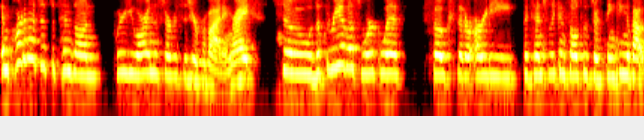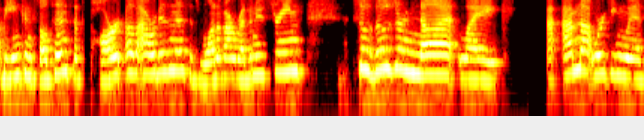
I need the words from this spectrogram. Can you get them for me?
and part of that just depends on where you are in the services you're providing, right? So the three of us work with folks that are already potentially consultants or thinking about being consultants. That's part of our business. It's one of our revenue streams. So those are not like I, I'm not working with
